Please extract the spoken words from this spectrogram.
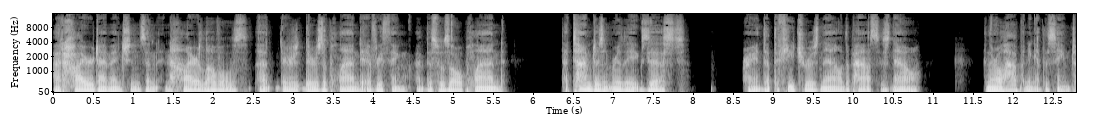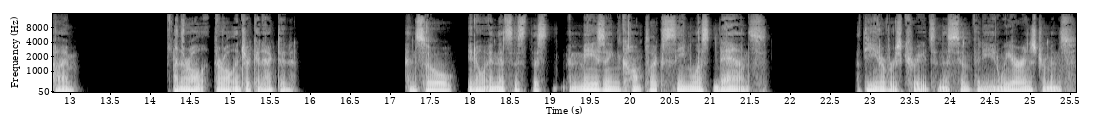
at higher dimensions and, and higher levels that there's there's a plan to everything. That this was all planned. That time doesn't really exist, right? That the future is now, the past is now. and they're all happening at the same time. And they're all they're all interconnected. And so, you know, and it's this this amazing, complex, seamless dance that the universe creates in this symphony, and we are instruments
